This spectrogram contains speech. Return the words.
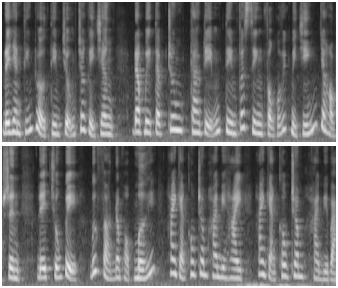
để nhanh tiến độ tiêm chủng cho người dân, đặc biệt tập trung cao điểm tiêm vaccine phòng COVID-19 cho học sinh để chuẩn bị bước vào năm học mới 2022-2023.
